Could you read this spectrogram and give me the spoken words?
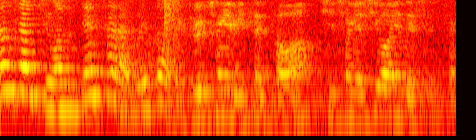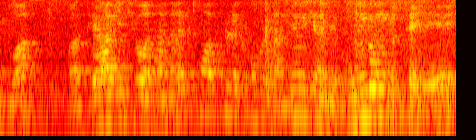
현장 지원 센터라고 해서 교육청의 위센터와 시청의 CYD 시스템과 어, 대학이 지원하는 통합 플랫폼을 시흥시는 이제 공동주택에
